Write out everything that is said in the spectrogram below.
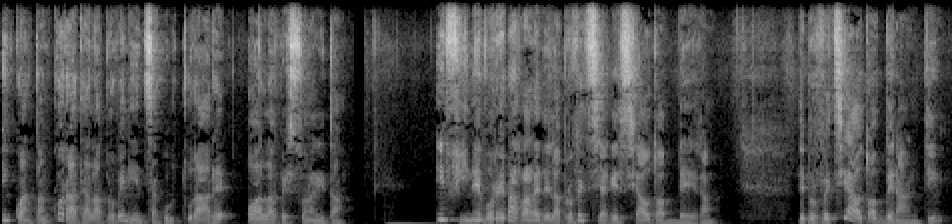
in quanto ancorate alla provenienza culturale o alla personalità. Infine vorrei parlare della profezia che si autoavvera. Le profezie autoavveranti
